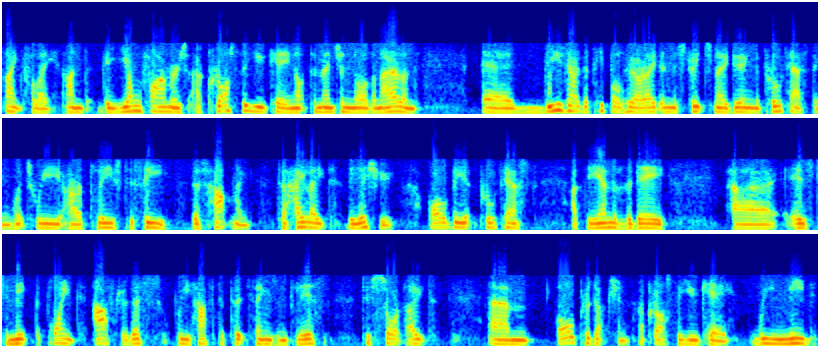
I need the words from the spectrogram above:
thankfully, and the young farmers across the UK, not to mention Northern Ireland. Uh, these are the people who are out in the streets now doing the protesting, which we are pleased to see this happening to highlight the issue, albeit protest at the end of the day uh, is to make the point after this we have to put things in place to sort out um, all production across the UK. We need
